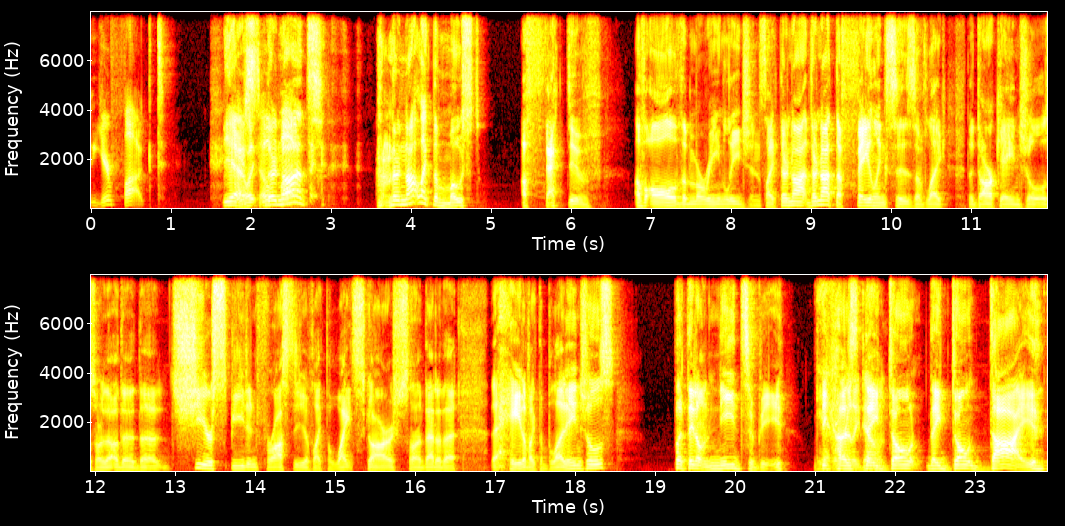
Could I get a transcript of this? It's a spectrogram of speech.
you're fucked. Yeah, You're like so they're fucked. not they're not like the most effective of all the Marine legions. Like they're not they're not the phalanxes of like the Dark Angels or the other the sheer speed and ferocity of like the White Scars, so like that or the the hate of like the Blood Angels. But they don't need to be Yeah, because really they don't. don't they don't die.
